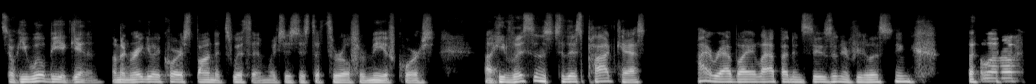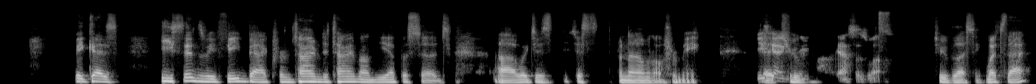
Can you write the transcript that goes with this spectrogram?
So he will be again. I'm in regular correspondence with him, which is just a thrill for me, of course. Uh, he listens to this podcast Hi, Rabbi Lapin and Susan, if you're listening. Hello. because he sends me feedback from time to time on the episodes, uh, which is just phenomenal for me. He's got true, a great podcast as well. True blessing. What's that?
